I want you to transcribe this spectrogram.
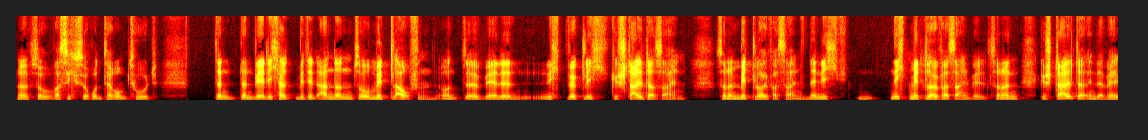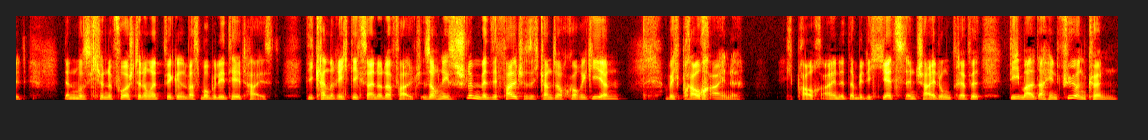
ne, so was sich so rundherum tut dann, dann werde ich halt mit den anderen so mitlaufen und äh, werde nicht wirklich Gestalter sein, sondern Mitläufer sein. Wenn ich nicht Mitläufer sein will, sondern Gestalter in der Welt, dann muss ich schon eine Vorstellung entwickeln, was Mobilität heißt. Die kann richtig sein oder falsch. Ist auch nicht so schlimm, wenn sie falsch ist. Ich kann sie auch korrigieren. Aber ich brauche eine. Ich brauche eine, damit ich jetzt Entscheidungen treffe, die mal dahin führen können.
